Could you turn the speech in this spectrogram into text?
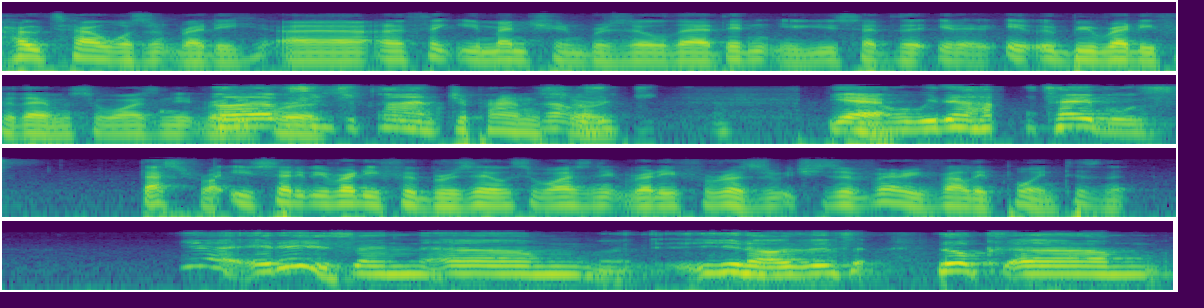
hotel wasn't ready? Uh, and I think you mentioned Brazil there, didn't you? You said that you know it would be ready for them, so why isn't it ready no, that was us? In Japan. Japan, that sorry. Yeah, well, we didn't have the tables. That's right. You said it'd be ready for Brazil, so why isn't it ready for us? Which is a very valid point, isn't it? Yeah, it is, and um, you know, look, um,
